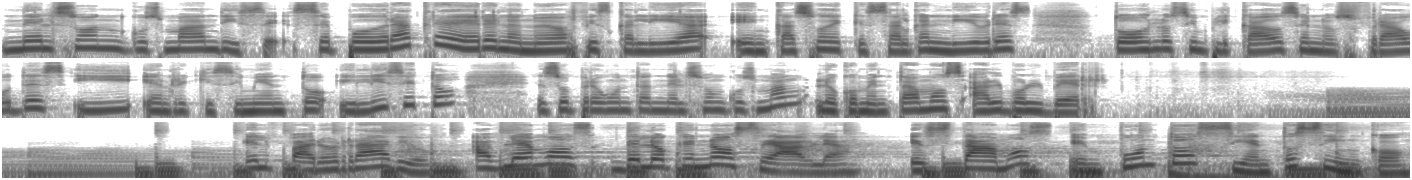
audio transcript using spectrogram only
Nelson Guzmán dice, ¿se podrá creer en la nueva fiscalía en caso de que salgan libres todos los implicados en los fraudes y enriquecimiento ilícito? Eso pregunta Nelson Guzmán. Lo comentamos al volver. El Faro Radio. Hablemos de lo que no se habla. Estamos en punto 105.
